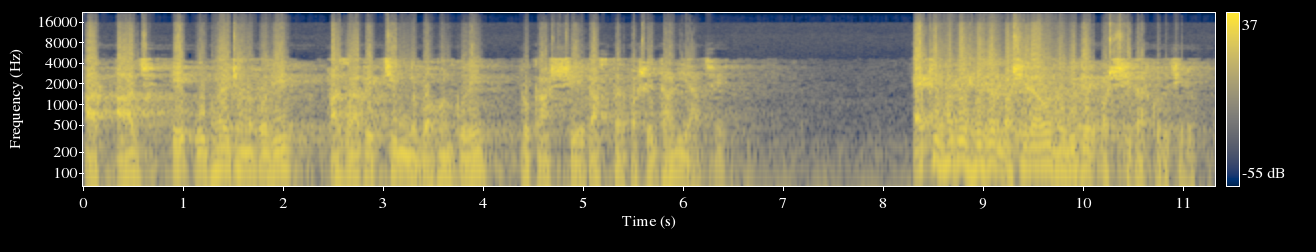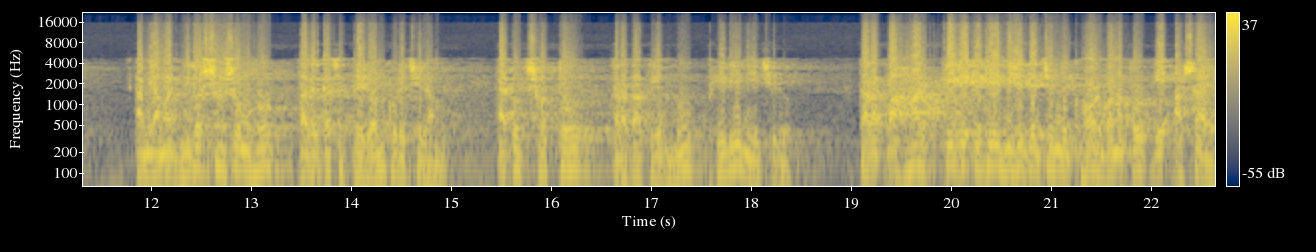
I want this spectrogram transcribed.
আর আজ এ উভয় জনপদই আজাবের চিহ্ন বহন করে প্রকাশ্যে রাস্তার পাশে দাঁড়িয়ে আছে। একইভাবে হেজারবাসীরাও নবীদের অস্বীকার করেছিল। আমি আমার নিদর্শন সমূহ তাদের কাছে প্রেরণ করেছিলাম। এত সত্ত্বেও তারা তা থেকে মুখ ফিরিয়ে নিয়েছিল। তারা পাহাড় কেটে কেটে নিজেদের জন্য ঘর বানাতো এ আশায়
